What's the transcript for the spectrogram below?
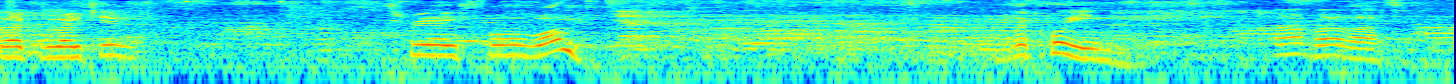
Locomotive 3041. The Queen. How about that?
